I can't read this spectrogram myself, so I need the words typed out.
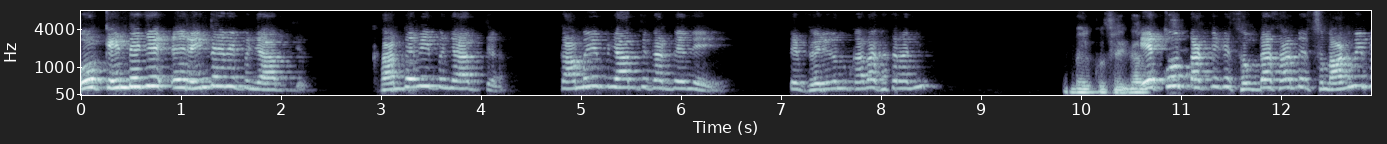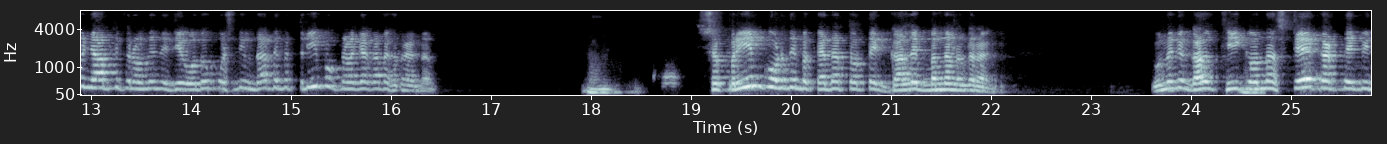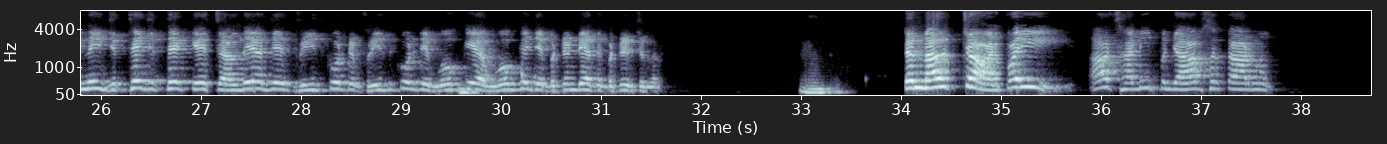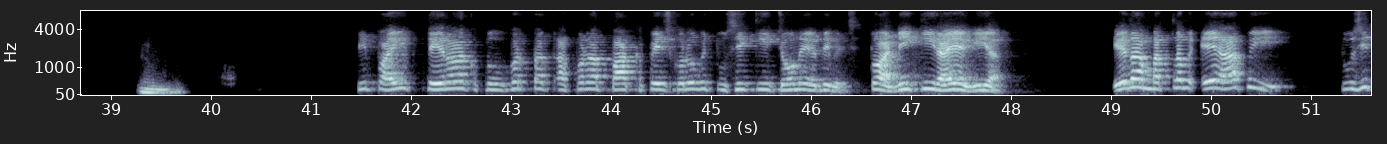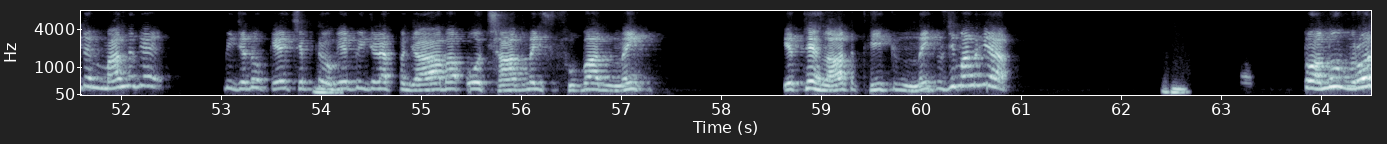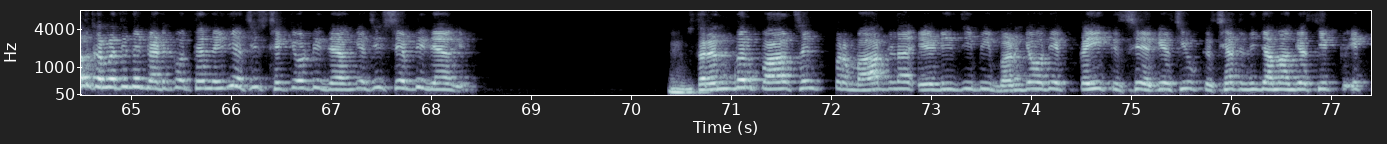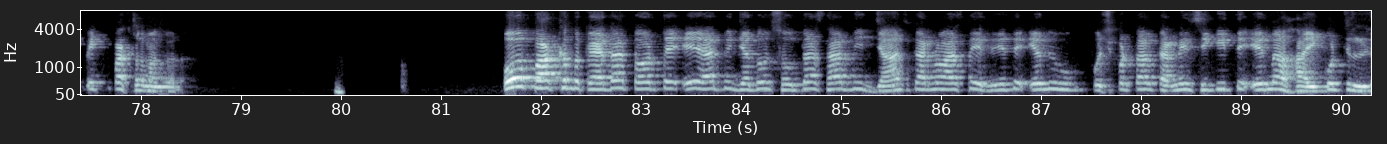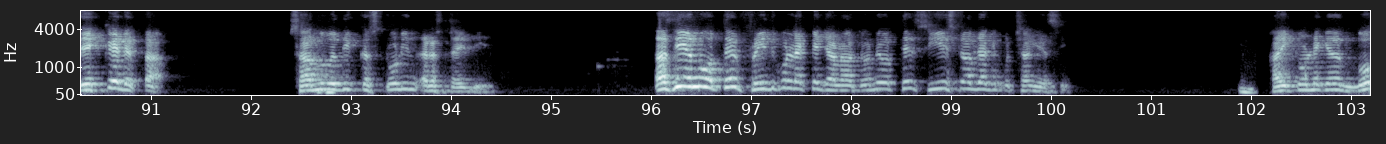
ਉਹ ਕਹਿੰਦੇ ਜੇ ਇਹ ਰਹਿੰਦੇ ਵੀ ਪੰਜਾਬ 'ਚ ਖਾਂਦੇ ਵੀ ਪੰਜਾਬ 'ਚ ਕੰਮ ਵੀ ਪੰਜਾਬ 'ਚ ਕਰਦੇ ਨੇ ਤੇ ਫਿਰ ਇਹਨਾਂ ਨੂੰ ਕਾਹਦਾ ਖਤਰਾ ਜੀ? ਬਿਲਕੁਲ ਸਹੀ ਗੱਲ। ਇੱਥੋਂ ਤੱਕ ਕਿ ਸੌਦਾ ਸਾਹਿਬ ਦੇ ਸਮਾਗਮ ਹੀ ਪੰਜਾਬ 'ਚ ਕਰਾਉਂਦੇ ਨੇ ਜੇ ਉਦੋਂ ਕੁਝ ਨਹੀਂ ਹੁੰਦਾ ਤੇ ਫਿਰ ਤਰੀ ਭੁਗਤਣ ਲੱਗਿਆ ਕਾਹਦਾ ਖਤਰਾ ਇਹਨਾਂ ਨੂੰ? ਸੁਪਰੀਮ ਕੋਰਟ ਦੇ ਬਕਾਇਦਾ ਤੌਰ ਤੇ ਗੱਲ ਇਹ ਬੰਨਣ ਅੰਦਰ ਆ ਗਈ। ਉਹਨੇ ਕਿ ਗੱਲ ਠੀਕ ਉਹਨਾਂ ਸਟੇ ਕਰਤੇ ਵੀ ਨਹੀਂ ਜਿੱਥੇ ਜਿੱਥੇ ਕੇਸ ਚੱਲਦੇ ਆ ਜੇ ਫਰੀਦਕੋਟ ਤੇ ਫਰੀਦਕੋਟ ਜੇ ਮੋਗੇ ਆ ਮੋਗੇ ਜੇ ਬਟਿੰਡੇ ਆ ਤੇ ਬਟਿੰਡੇ ਚੱਲਣ। ਤੇ ਨਾਲ ਝਾੜ ਪਈ ਆ ਸਾਡੀ ਪੰਜਾਬ ਸਰਕਾਰ ਨੂੰ ਹਮ, ਵੀ ਭਾਈ 13 ਅਕਤੂਬਰ ਤੱਕ ਆਪਣਾ ਪੱਖ ਪੇਸ਼ ਕਰੋ ਵੀ ਤੁਸੀਂ ਕੀ ਚਾਹੁੰਦੇ ਇਹਦੇ ਵਿੱਚ ਤੁਹਾਡੀ ਕੀ رائے ਹੈਗੀ ਆ ਇਹਦਾ ਮਤਲਬ ਇਹ ਆ ਵੀ ਤੁਸੀਂ ਤੇ ਮੰਨ ਗਏ ਵੀ ਜਦੋਂ ਕੇਸ ਸ਼ਿਫਟ ਹੋ ਗਏ ਵੀ ਜਿਹੜਾ ਪੰਜਾਬ ਆ ਉਹ ਸ਼ਾਂਤਮਈ ਸੂਬਾ ਨਹੀਂ ਇੱਥੇ ਹਾਲਾਤ ਠੀਕ ਨਹੀਂ ਤੁਸੀਂ ਮੰਨ ਗਿਆ ਹਮ, ਤੁਹਾਨੂੰ ਵਿਰੋਧ ਕਰਨਾ ਚਾਹੀਦਾ ਡਟ ਕੇ ਉੱਥੇ ਨਹੀਂ ਜੀ ਅਸੀਂ ਸਿਕਿਉਰਿਟੀ ਦੇਵਾਂਗੇ ਅਸੀਂ ਸੇਫਟੀ ਦੇਵਾਂਗੇ ਹਮ, ਸਰਿੰਦਰਪਾਲ ਸਿੰਘ ਪਰਮਾਰ ਜਿਹੜਾ ਏਡੀਜੀਪੀ ਬਣ ਗਿਆ ਉਹਦੇ ਕਈ ਕਿੱਸੇ ਹੈਗੇ ਅਸੀਂ ਉਹ ਕਿੱਸਿਆਂ 'ਚ ਨਹੀਂ ਜਾਵਾਂਗੇ ਅਸੀਂ ਇੱਕ ਇੱਕ ਇੱਕ ਪੱਖ ਲਵਾਂਗੇ ਉਹਦਾ। ਉਹ ਪੱਖ ਬਕਾਇਦਾ ਤੌਰ ਤੇ ਇਹ ਹੈ ਕਿ ਜਦੋਂ ਸੌਦਾ ਸਾਹਿਬ ਦੀ ਜਾਂਚ ਕਰਨ ਵਾਸਤੇ ਦੇ ਤੇ ਇਹਨੂੰ ਪੁੱਛ ਪੜਤਾਲ ਕਰਨੀ ਸੀਗੀ ਤੇ ਇਹਨਾਂ ਹਾਈ ਕੋਰਟ 'ਚ ਲਿਖ ਕੇ ਦਿੱਤਾ। ਸਾਨੂੰ ਇਹਦੀ ਕਸਟੋਡੀਅਨ ਅਰੈਸਟ ਚਾਹੀਦੀ ਹੈ। ਅਸੀਂ ਇਹਨੂੰ ਉੱਥੇ ਫਰੀਦਕੋਟ ਲੈ ਕੇ ਜਾਣਾ ਚਾਹੁੰਦੇ ਉੱਥੇ ਸੀਏ ਸਟਾਫ ਜਾ ਕੇ ਪੁੱਛਾਂਗੇ ਅਸੀਂ। ਹਾਈ ਕੋਰਟ ਨੇ ਕਿਹਾ ਲੋ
